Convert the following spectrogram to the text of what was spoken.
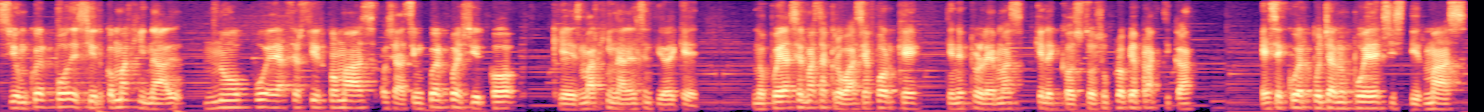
si un cuerpo de circo marginal no puede hacer circo más, o sea, si un cuerpo de circo que es marginal en el sentido de que no puede hacer más acrobacia porque tiene problemas que le costó su propia práctica, ese cuerpo ya no puede existir más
